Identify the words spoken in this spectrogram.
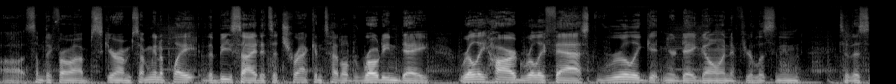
uh, something from Obscurum. So I'm going to play the B side. It's a track entitled Roting Day. Really hard, really fast, really getting your day going if you're listening to this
